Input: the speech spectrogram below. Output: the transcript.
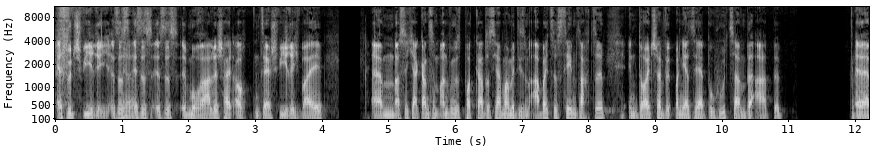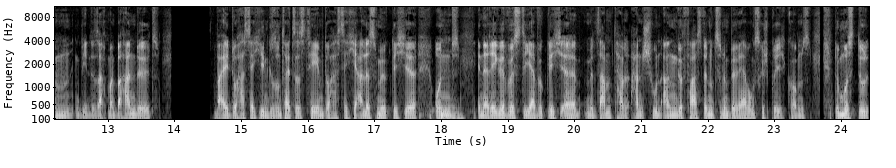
es wird schwierig. Es ist, ja. es ist, es ist moralisch halt auch sehr schwierig, weil ähm, was ich ja ganz am Anfang des Podcasts ja mal mit diesem Arbeitssystem sagte, in Deutschland wird man ja sehr behutsam be, be ähm, wie sagt man, behandelt. Weil du hast ja hier ein Gesundheitssystem, du hast ja hier alles Mögliche und mhm. in der Regel wirst du ja wirklich äh, mit Samthandschuhen angefasst, wenn du zu einem Bewerbungsgespräch kommst. Du musst, du,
